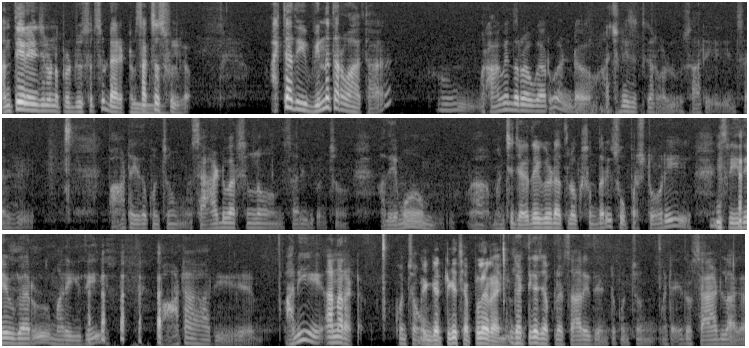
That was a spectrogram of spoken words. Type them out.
అంతే రేంజ్లో ఉన్న ప్రొడ్యూసర్స్ డైరెక్టర్ సక్సెస్ఫుల్గా. అయితే అది విన్న తర్వాత రాఘవేంద్రరావు గారు అండ్ అశ్వనీజిత్ గారు వాళ్ళు సార్ సార్ పాట ఏదో కొంచెం సాడ్ వెర్షన్లో ఉంది సార్ ఇది కొంచెం అదేమో మంచి జగదేవుడు అతలోకి సుందరి సూపర్ స్టోరీ శ్రీదేవి గారు మరి ఇది పాట అది అని అన్నారట. కొంచెం గట్టిగా చెప్పలేరు ఆయన. గట్టిగా చెప్పలేరు సార్ ఇది అంటే కొంచెం అంటే ఏదో సాడ్ లాగా.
